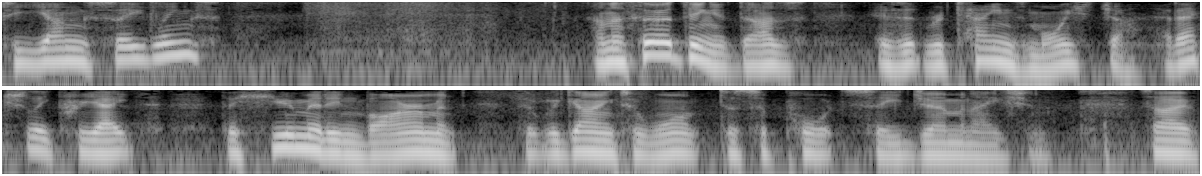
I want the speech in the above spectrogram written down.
to young seedlings. And the third thing it does is it retains moisture. It actually creates the humid environment that we're going to want to support seed germination. So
